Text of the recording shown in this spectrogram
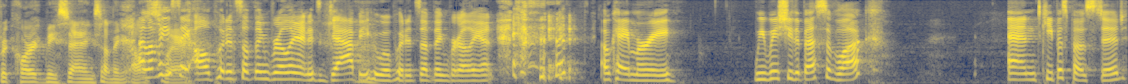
record me saying something else. I love how you say I'll put in something brilliant. It's Gabby who will put in something brilliant. okay, Marie. We wish you the best of luck and keep us posted.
